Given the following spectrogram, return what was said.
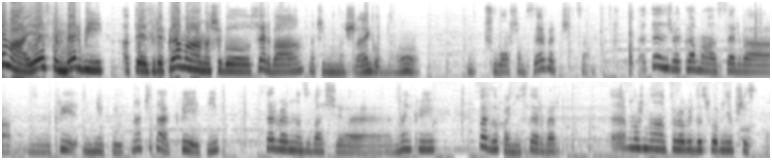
Siema, ja jestem Derby, a to jest reklama naszego serwa, znaczy naszego, no. Przyłaszczam serwer czy co? A To jest reklama serwa, mm, nie znaczy tak, Creative. Serwer nazywa się Minecraft, bardzo fajny serwer. E, można tu robić dosłownie wszystko.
